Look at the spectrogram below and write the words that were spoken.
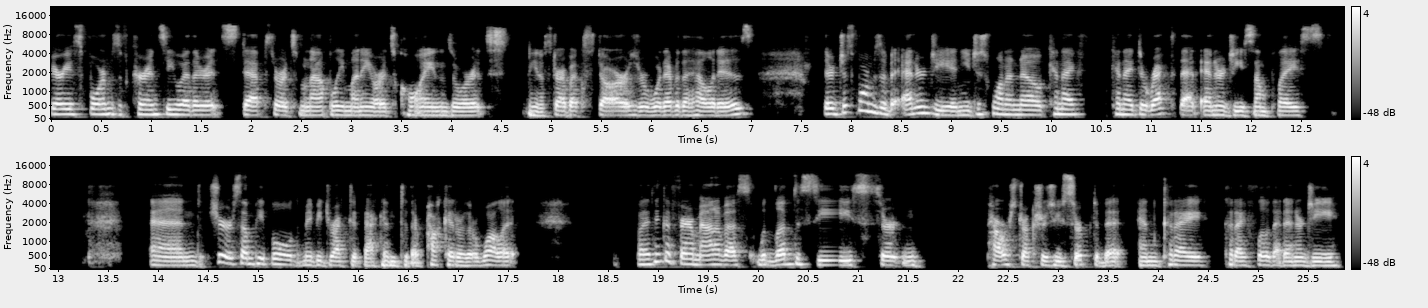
various forms of currency, whether it's steps or it's monopoly money or it's coins or it's, you know, Starbucks stars or whatever the hell it is. They're just forms of energy. And you just want to know, can I can I direct that energy someplace? And sure, some people maybe direct it back into their pocket or their wallet. But I think a fair amount of us would love to see certain power structures usurped a bit. And could I could I flow that energy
